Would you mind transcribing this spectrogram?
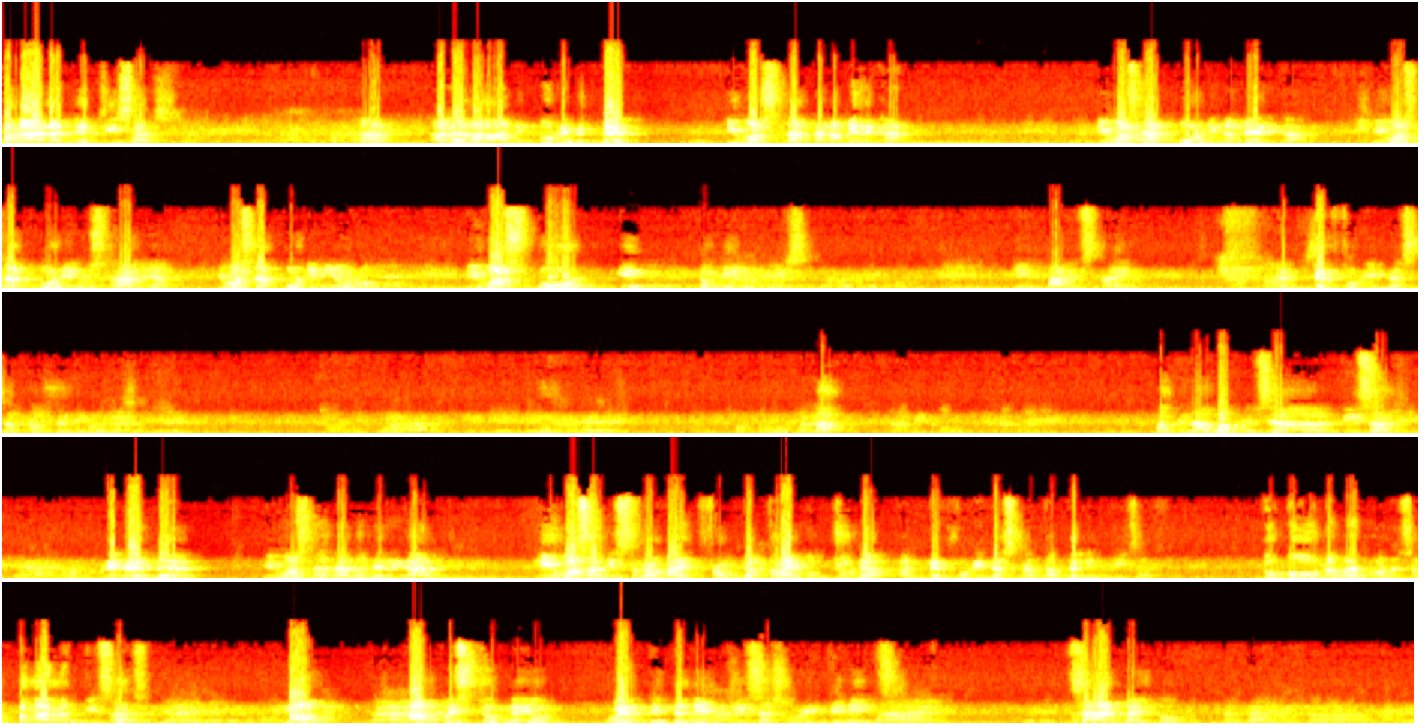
pangalan niya Jesus. Ha? Alalahanin mo, remember, he was not an American. He was not born in America. He was not born in Australia. He was not born in Europe. He was born in the Middle East, in Palestine. And therefore, he does not have the name Jesus. Oo pala. Sabi ko. Pag tinawag niyo siya Jesus, remember, he was not an American. He was an Israelite from the tribe of Judah and therefore he does not have the name Jesus. Totoo naman, wala siyang pangalan Jesus. Now, ang question ngayon, where did the name Jesus originate? Saan ba ito nanggaling?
